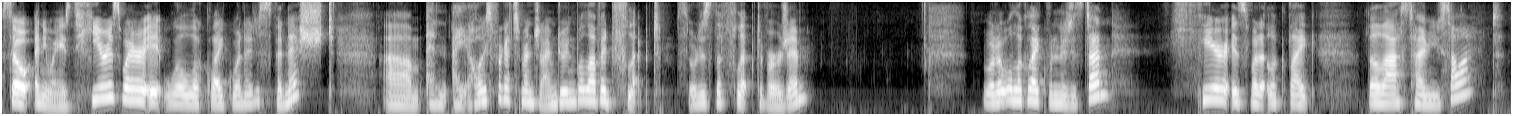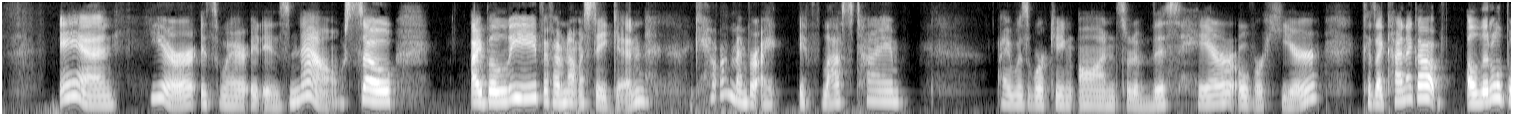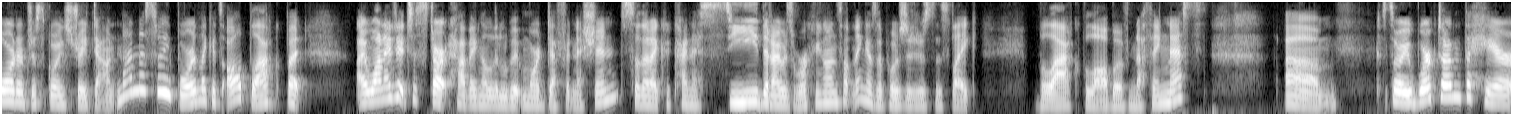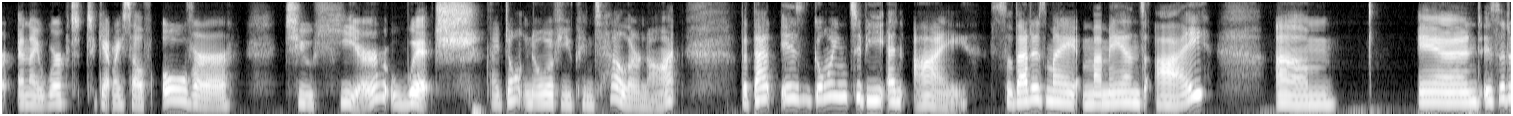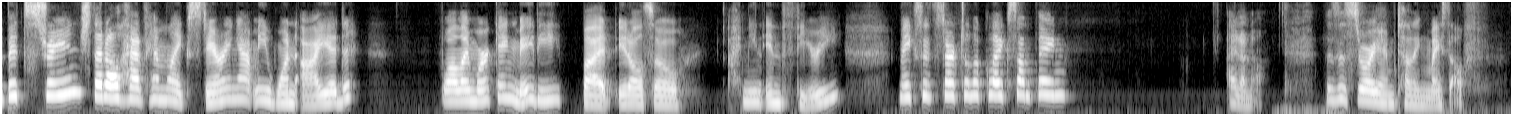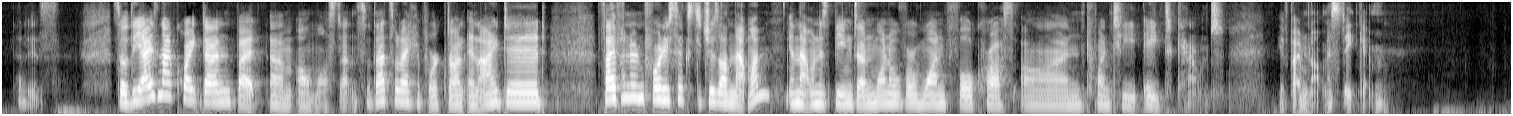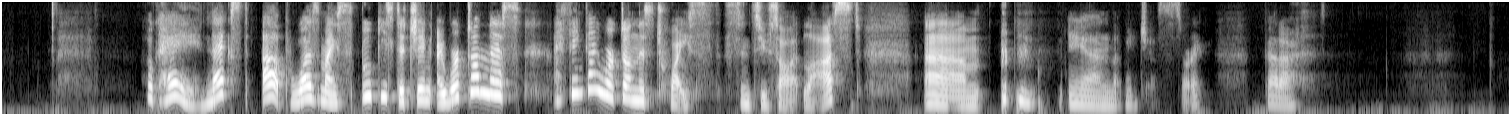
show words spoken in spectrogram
So, anyways, here's where it will look like when it is finished. Um, and I always forget to mention I'm doing Beloved flipped. So it is the flipped version. What it will look like when it is done. Here is what it looked like the last time you saw it. And here is where it is now. So I believe, if I'm not mistaken, I can't remember I if last time I was working on sort of this hair over here because I kind of got a little bored of just going straight down. Not necessarily bored, like it's all black, but I wanted it to start having a little bit more definition so that I could kind of see that I was working on something as opposed to just this like black blob of nothingness. Um, so I worked on the hair and I worked to get myself over to here, which I don't know if you can tell or not, but that is going to be an eye. So that is my my man's eye. Um and is it a bit strange that I'll have him like staring at me one-eyed while I'm working? Maybe, but it also I mean in theory makes it start to look like something. I don't know. This is a story I'm telling myself. That is so the eye's not quite done, but um, almost done. So that's what I have worked on. And I did 546 stitches on that one. And that one is being done one over one full cross on 28 count, if I'm not mistaken. Okay, next up was my spooky stitching. I worked on this, I think I worked on this twice since you saw it last. Um, and let me just, sorry, gotta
